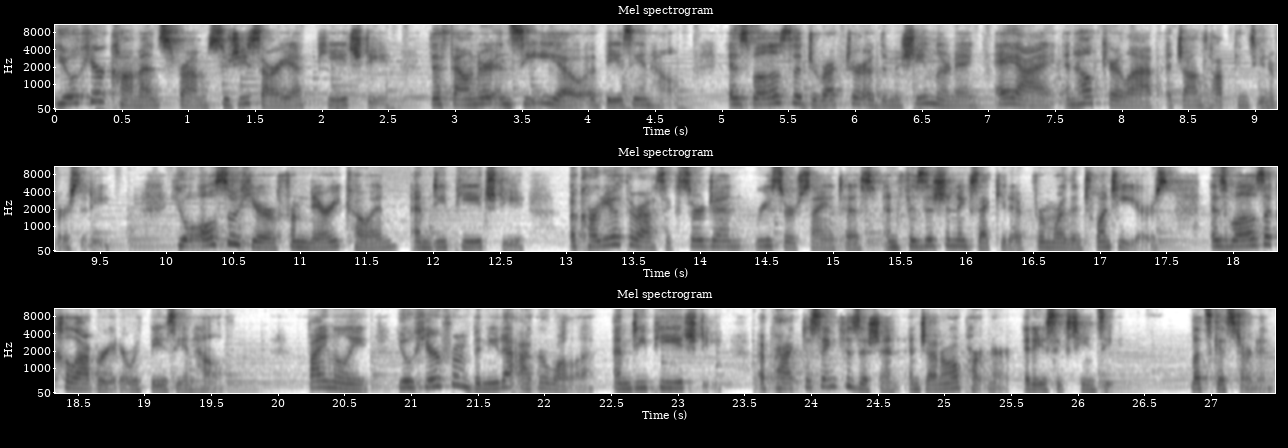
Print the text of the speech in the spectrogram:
You'll hear comments from Suchi Saria, PhD, the founder and CEO of Bayesian Health, as well as the director of the Machine Learning, AI, and Healthcare Lab at Johns Hopkins University. You'll also hear from Neri Cohen, MD, PhD, a cardiothoracic surgeon, research scientist, and physician executive for more than 20 years, as well as a collaborator with Bayesian Health. Finally, you'll hear from Vinita Agarwala, MD, PhD, a practicing physician and general partner at A16Z. Let's get started.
